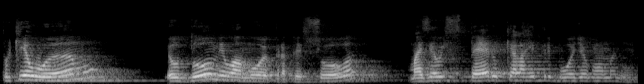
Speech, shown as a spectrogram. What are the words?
Porque eu amo, eu dou meu amor para a pessoa, mas eu espero que ela retribua de alguma maneira.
